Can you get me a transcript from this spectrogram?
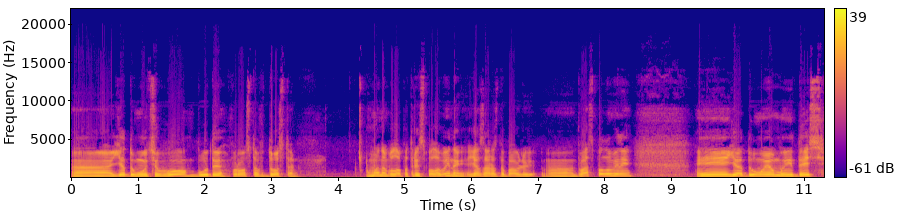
Е, я думаю, цього буде просто вдосталь. У мене було по 3,5, я зараз добавлю е, 2,5. І я думаю, ми десь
